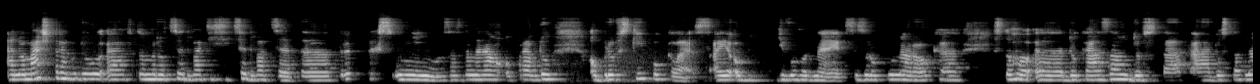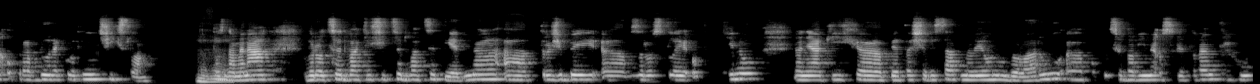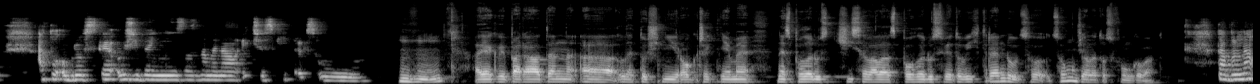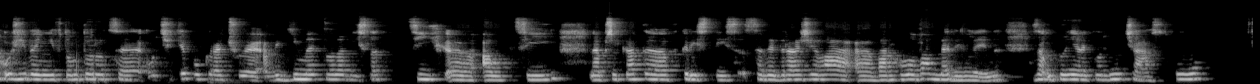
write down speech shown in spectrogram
Ano, máš pravdu, eh, v tom roce 2020 eh, trh s uměním zaznamenal opravdu obrovský pokles a je obdivuhodné, jak se z roku na rok eh, z toho dokázal dostat a dostat na opravdu rekordní čísla. Mm-hmm. To znamená, v roce 2021 a tržby eh, vzrostly od třetinu na nějakých 65 eh, milionů dolarů, pokud se bavíme o světovém trhu. A to obrovské oživení zaznamenal i český trh s uměním. Mm-hmm. A jak vypadá ten uh, letošní rok, řekněme, ne z pohledu čísel, ale z pohledu světových trendů? Co, co může letos fungovat? Ta vlna oživení v tomto roce určitě pokračuje a vidíme to na výsledku akcích eh, aukcí. Například eh, v Christie's se vydražila eh, Varholova Marilyn za úplně rekordní částku.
